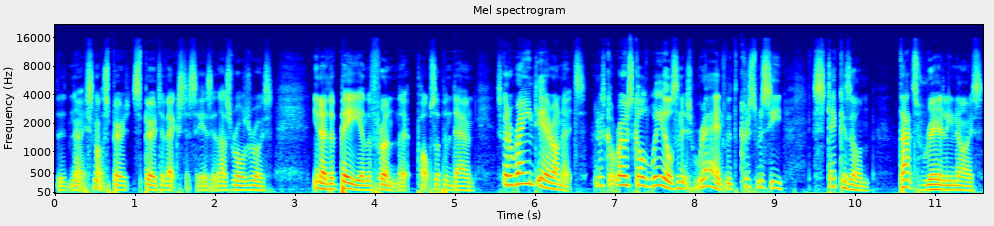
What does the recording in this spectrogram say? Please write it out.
The, no, it's not Spirit, Spirit of Ecstasy, is it? That's Rolls Royce. You know, the bee on the front that pops up and down. It's got a reindeer on it, and it's got rose gold wheels, and it's red with Christmassy stickers on. That's really nice.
